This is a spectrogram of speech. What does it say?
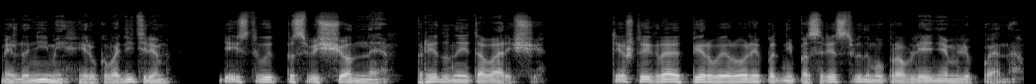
Между ними и руководителем действуют посвященные, преданные товарищи, те, что играют первые роли под непосредственным управлением Люпена.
